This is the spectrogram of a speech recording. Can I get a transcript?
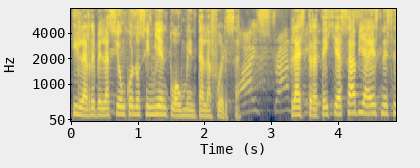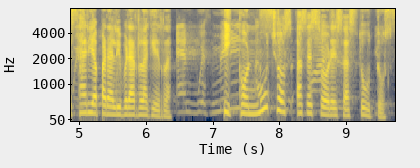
y la revelación conocimiento aumenta la fuerza. La estrategia sabia es necesaria para librar la guerra y con muchos asesores astutos,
